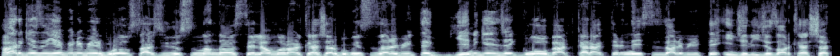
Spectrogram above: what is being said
Herkese yepyeni bir Brawl Stars videosundan daha selamlar arkadaşlar. Bugün sizlerle birlikte yeni gelecek Glowbert karakterini sizlerle birlikte inceleyeceğiz arkadaşlar.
